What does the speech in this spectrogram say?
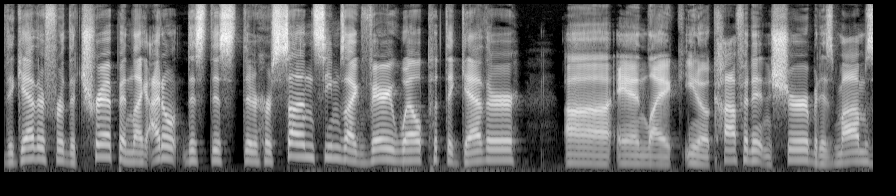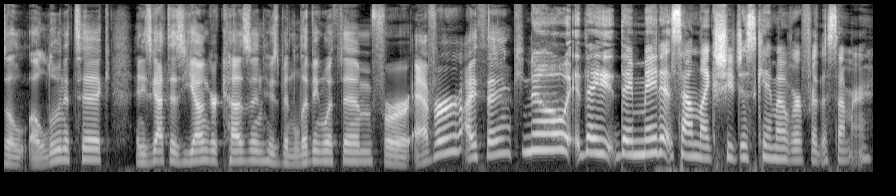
together for the trip and like I don't this this their, her son seems like very well put together. uh, and like you know confident and sure, but his mom's a, a lunatic, and he's got this younger cousin who's been living with him forever. I think. No, they they made it sound like she just came over for the summer.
